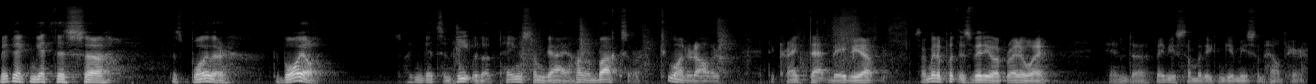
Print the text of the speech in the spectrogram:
Maybe I can get this uh, this boiler to boil, so I can get some heat without paying some guy a hundred bucks or two hundred dollars to crank that baby up. So I'm going to put this video up right away, and uh, maybe somebody can give me some help here.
